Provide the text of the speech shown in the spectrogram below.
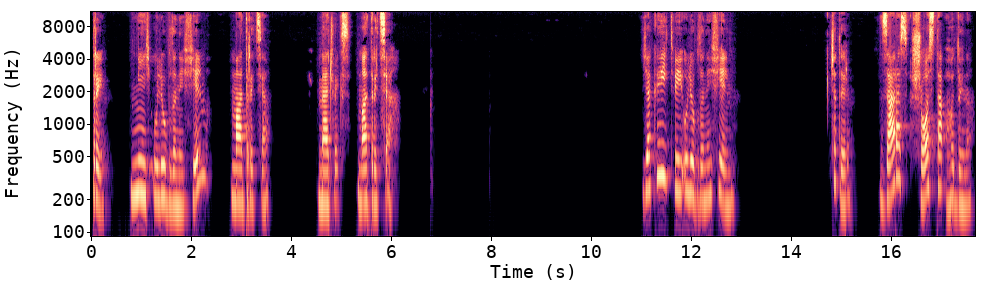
3. Мій улюблений фільм Матриця. Matrix. Матриця. Який твій улюблений фільм? 4. Зараз шоста година.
